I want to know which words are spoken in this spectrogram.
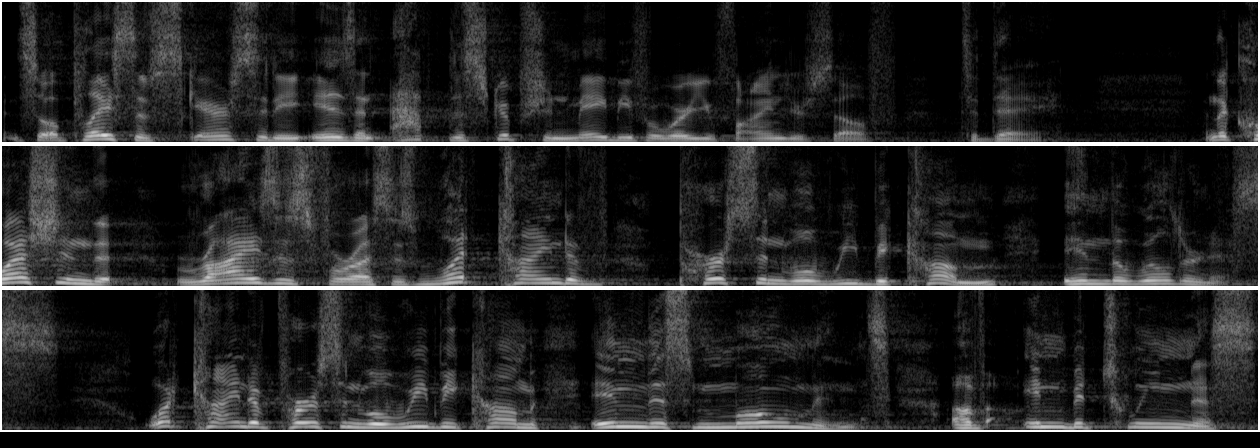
And so, a place of scarcity is an apt description, maybe, for where you find yourself today. And the question that rises for us is what kind of person will we become in the wilderness? What kind of person will we become in this moment of in betweenness,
